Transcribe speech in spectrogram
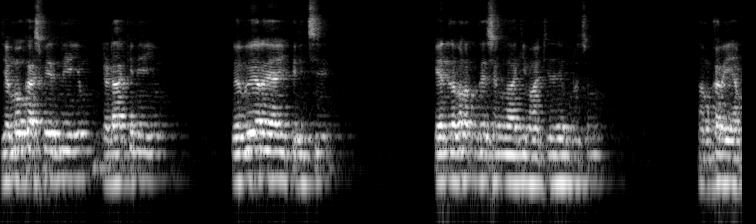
ജമ്മു കാശ്മീരിനെയും ലഡാക്കിനെയും വെവ്വേറെയായി പിരിച്ച് കേന്ദ്രഭരണ പ്രദേശങ്ങളാക്കി മാറ്റിയതിനെക്കുറിച്ചും നമുക്കറിയാം.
